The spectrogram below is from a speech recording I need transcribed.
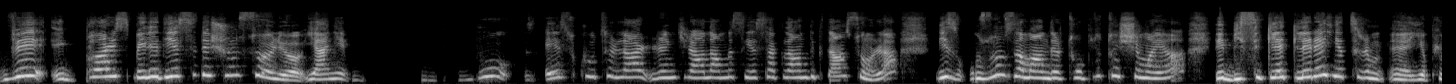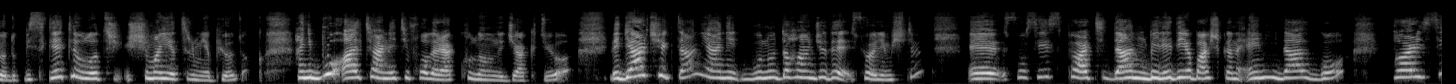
ve e, Paris Belediyesi de şunu söylüyor yani bu e-scooterların kiralanması yasaklandıktan sonra biz uzun zamandır toplu taşımaya ve bisikletlere yatırım e, yapıyorduk. Bisikletle ulaşıma yatırım yapıyorduk. Hani bu alternatif olarak kullanılacak diyor. Ve gerçekten yani bunu daha önce de söylemiştim. E, Sosyalist Parti'den belediye başkanı En Hidalgo Paris'i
